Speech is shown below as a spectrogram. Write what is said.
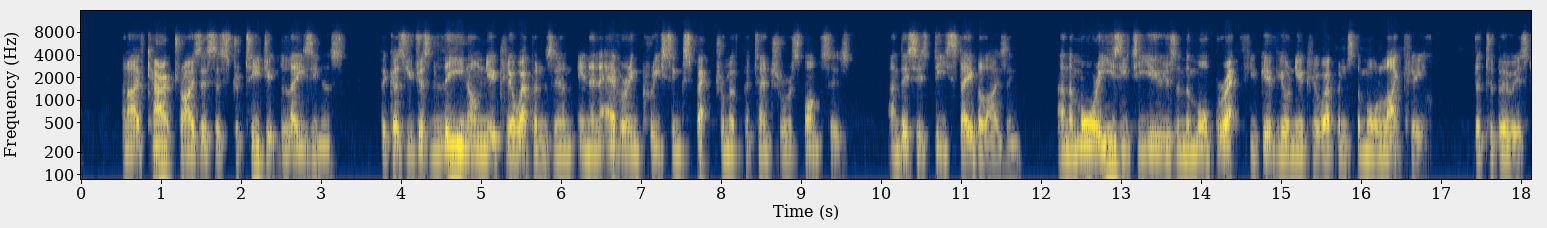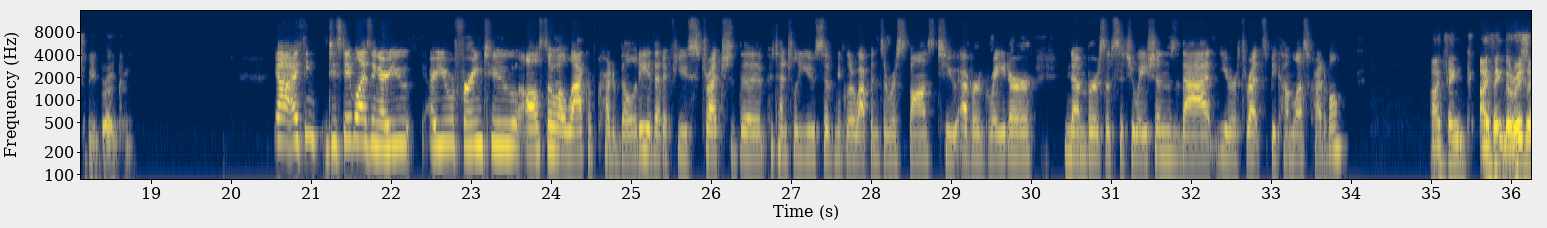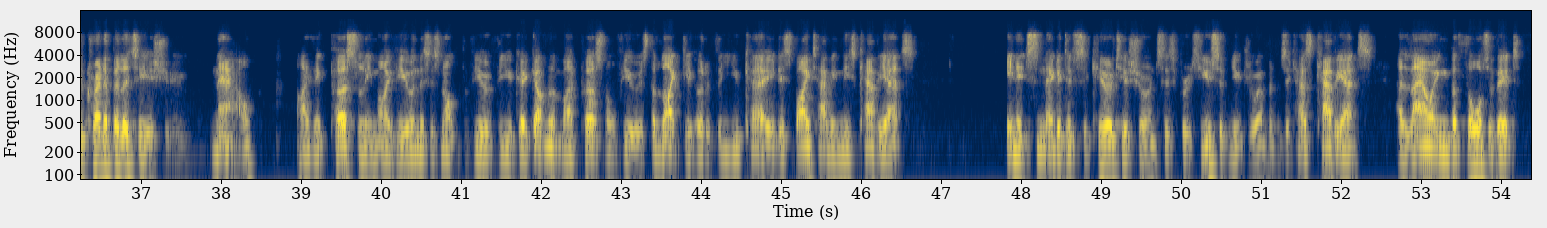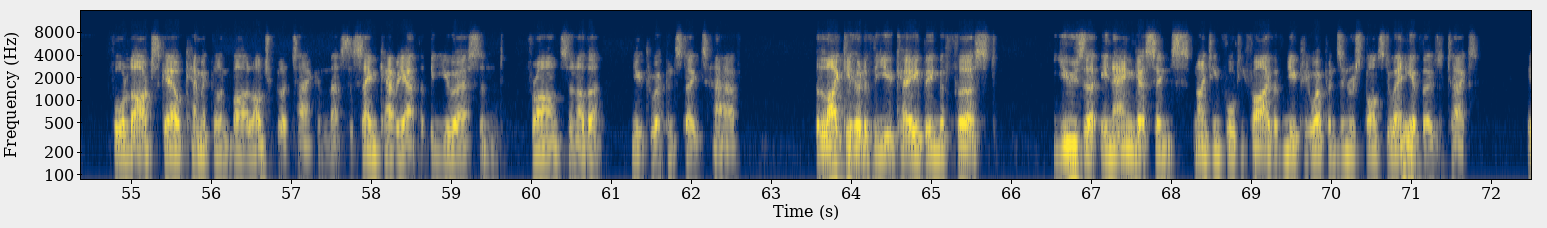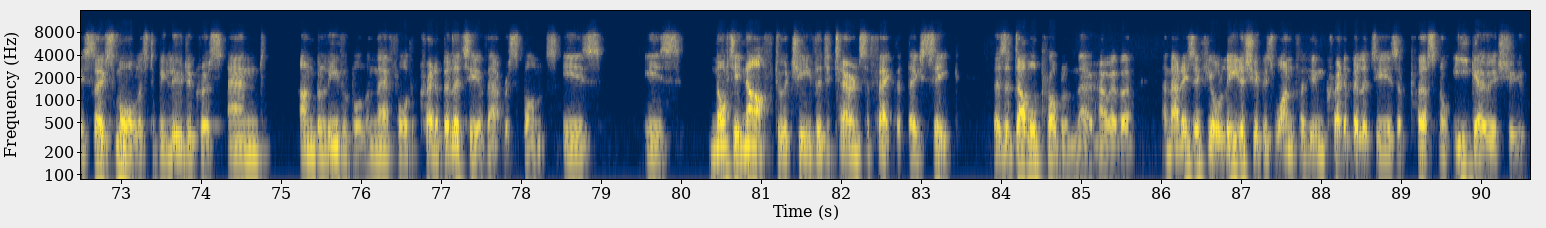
And I've characterized this as strategic laziness because you just lean on nuclear weapons in, in an ever increasing spectrum of potential responses. And this is destabilizing. And the more easy to use and the more breadth you give your nuclear weapons, the more likely the taboo is to be broken. Yeah, I think destabilizing. Are you are you referring to also a lack of credibility that if you stretch the potential use of nuclear weapons in response to ever greater numbers of situations that your threats become less credible? I think I think there is a credibility issue now. I think personally, my view, and this is not the view of the UK government, my personal view is the likelihood of the UK, despite having these caveats in its negative security assurances for its use of nuclear weapons, it has caveats allowing the thought of it for large scale chemical and biological attack. And that's the same caveat that the US and France and other nuclear weapon states have, the likelihood of the UK being the first user in anger since 1945 of nuclear weapons in response to any of those attacks is so small as to be ludicrous and unbelievable and therefore the credibility of that response is is not enough to achieve the deterrence effect that they seek there's a double problem though however and that is if your leadership is one for whom credibility is a personal ego issue,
